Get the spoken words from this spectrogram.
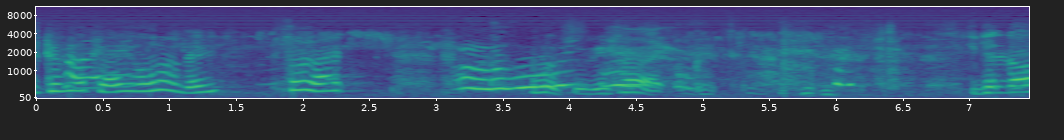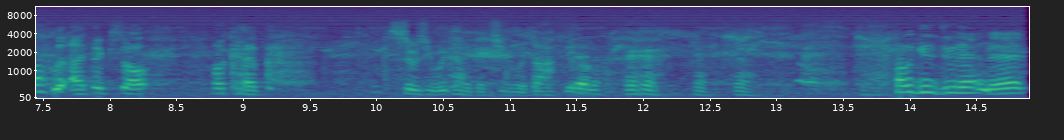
It's gonna be okay. Hold on, baby. It's all right. Look, Susie, it's all right. Did you get it off? I think so. Okay. Susie, we gotta get you to a doctor. though. Here, here, here, here. How are we gonna do that, man?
